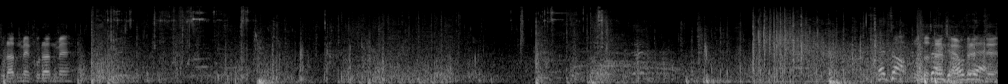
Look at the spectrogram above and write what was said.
Curadme, curadme. Puto tanque enfrente.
